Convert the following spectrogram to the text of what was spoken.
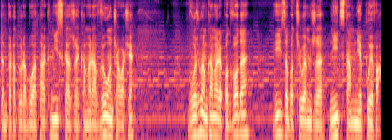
temperatura była tak niska, że kamera wyłączała się, włożyłem kamerę pod wodę i zobaczyłem, że nic tam nie pływa.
